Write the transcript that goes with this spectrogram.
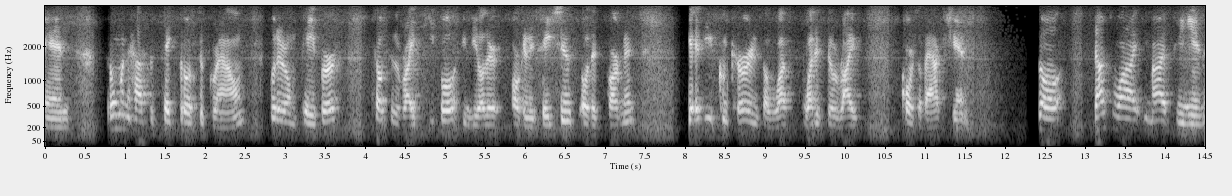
and someone has to take those to ground, put it on paper, talk to the right people in the other organizations or the departments, get the concurrence of what what is the right course of action. So that's why, in my opinion,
